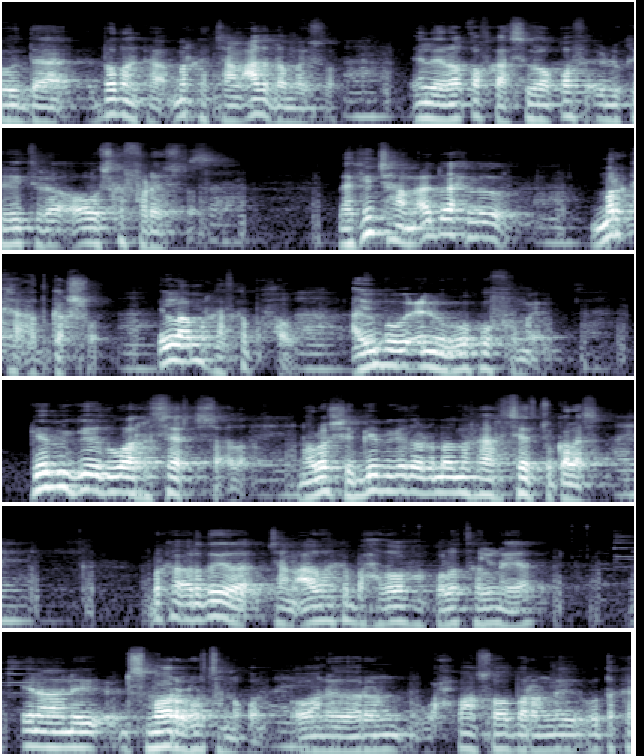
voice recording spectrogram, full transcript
moodaa badanka markaad jaamacadda dhamayso in la yidhaho qofkaasi waa qof educator oo iska fadhiisto laakiin jaamacaddu axmedo markaad gasho ilaa markaad ka baxdo ayuunba uu cilmiguba ku furmaya gebigeedu waa research socda nolosha gebigeeda oo dhammaad markaa research galaysa marka ardayda jaamacadaha ka baxda waxaan kula talinayaa inaanay dismoral horta noqon oo oran waxbaan soo baranay waddanka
